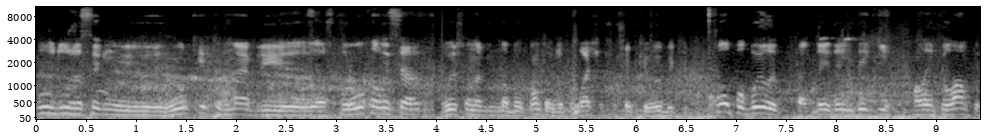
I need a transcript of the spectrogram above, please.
Був дуже сильний гуркіт, меблі аж порухалися. Вийшов на, на балкон, то вже побачив, що шибки вибиті. Скло побили, так, де, де, деякі маленькі ламки,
